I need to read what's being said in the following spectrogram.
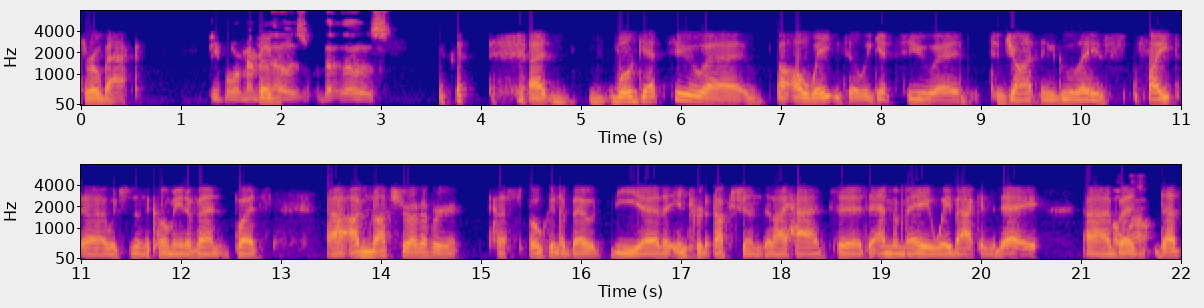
throwback. People remember So- those. Th- those. Uh, we'll get to. Uh, I'll wait until we get to uh, to Jonathan Goulet's fight, uh, which is in the co-main event. But uh, I'm not sure I've ever kind of spoken about the uh, the introduction that I had to, to MMA way back in the day. Uh, Oh, but wow. that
